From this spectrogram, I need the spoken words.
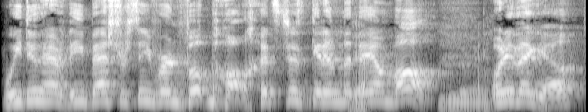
we do have the best receiver in football. Let's just get him the damn ball. What do you think, Yo?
